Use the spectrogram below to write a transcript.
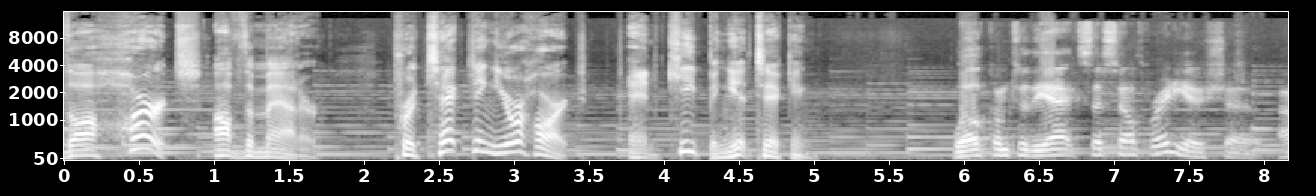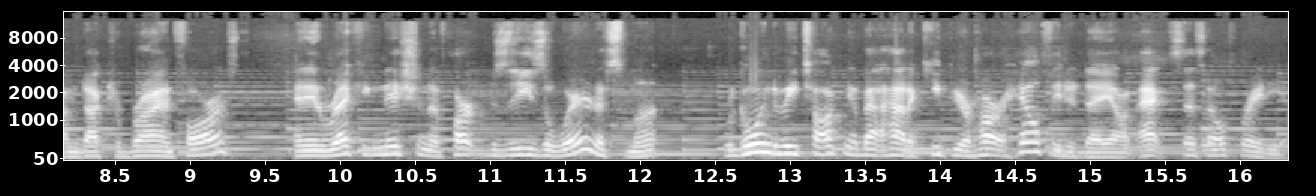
the heart of the matter, protecting your heart and keeping it ticking. Welcome to the Access Health Radio Show. I'm Dr. Brian Forrest, and in recognition of Heart Disease Awareness Month, we're going to be talking about how to keep your heart healthy today on Access Health Radio.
